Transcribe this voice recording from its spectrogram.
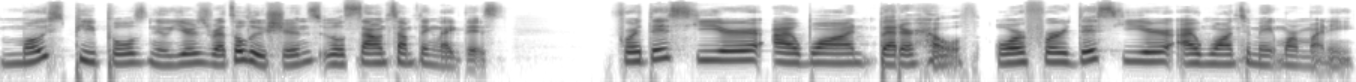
Most people's New Year's resolutions will sound something like this For this year, I want better health, or for this year, I want to make more money.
